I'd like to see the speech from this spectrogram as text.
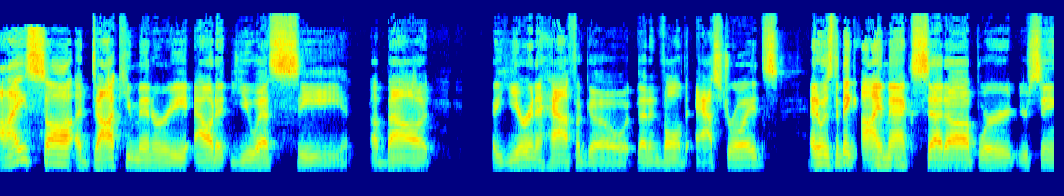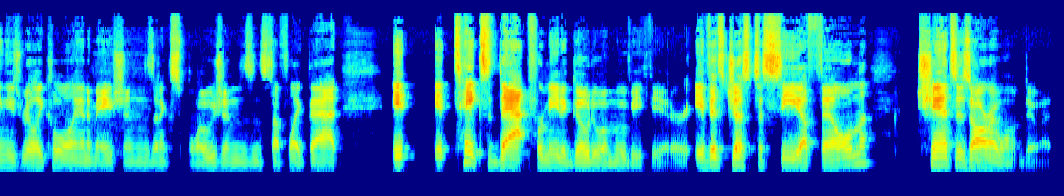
I saw a documentary out at USC about a year and a half ago that involved asteroids. And it was the big IMAX setup where you're seeing these really cool animations and explosions and stuff like that. It it takes that for me to go to a movie theater. If it's just to see a film, chances are I won't do it.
